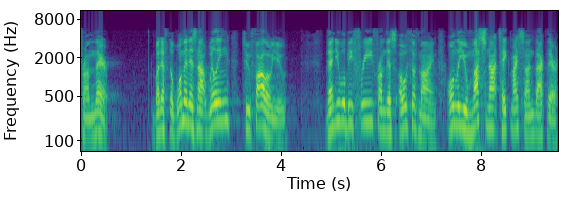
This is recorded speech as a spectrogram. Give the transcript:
from there. But if the woman is not willing to follow you, then you will be free from this oath of mine. Only you must not take my son back there.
